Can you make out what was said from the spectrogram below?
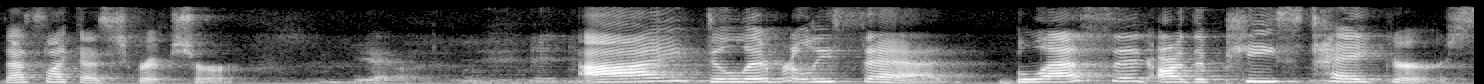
That's like a scripture. Yeah. I deliberately said, "Blessed are the peace takers."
